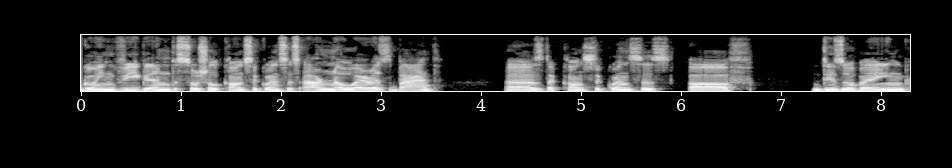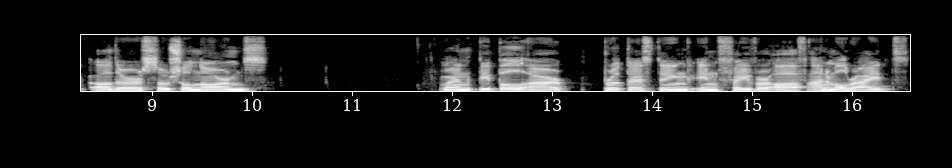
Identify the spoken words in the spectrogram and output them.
going vegan, the social consequences are nowhere as bad as the consequences of disobeying other social norms. When people are protesting in favor of animal rights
